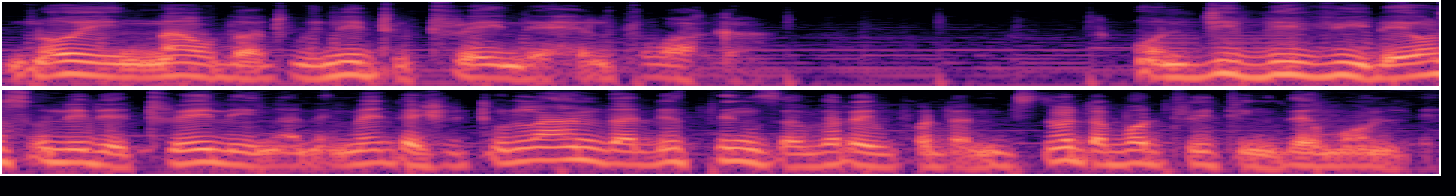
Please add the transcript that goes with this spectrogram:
knowing now that we need to train the health worker on GBV. They also need a training and a mentorship to learn that these things are very important. It's not about treating them only,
